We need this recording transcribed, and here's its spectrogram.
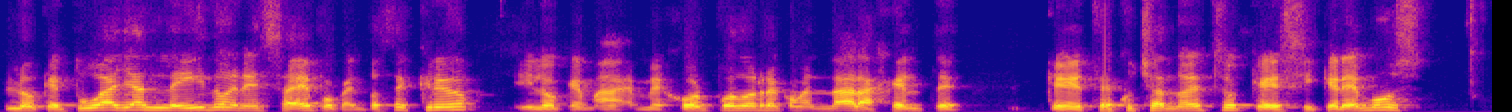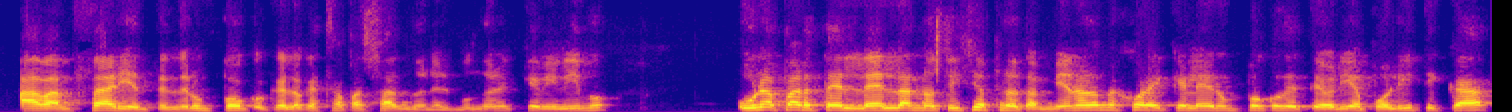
lo que tú hayas leído en esa época. Entonces creo, y lo que más, mejor puedo recomendar a la gente que esté escuchando esto, que si queremos avanzar y entender un poco qué es lo que está pasando en el mundo en el que vivimos, una parte es leer las noticias, pero también a lo mejor hay que leer un poco de teoría política,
